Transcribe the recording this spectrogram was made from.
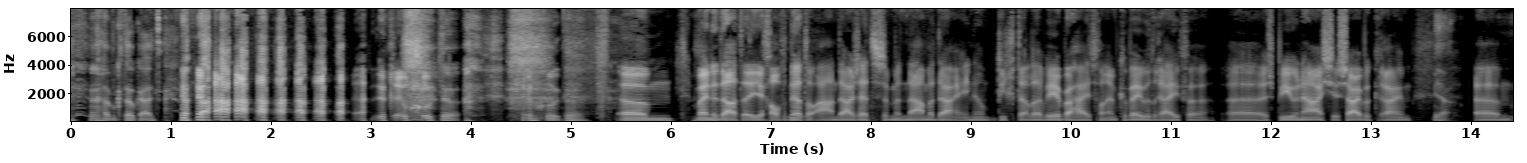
Heb ik het ook uit. Heel goed. Ja. Heel goed. Ja. Um, maar inderdaad, je gaf het net al aan. Daar zetten ze met name daarin op digitale weerbaarheid van MKB-bedrijven, uh, spionage, cybercrime. Ja. Um,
